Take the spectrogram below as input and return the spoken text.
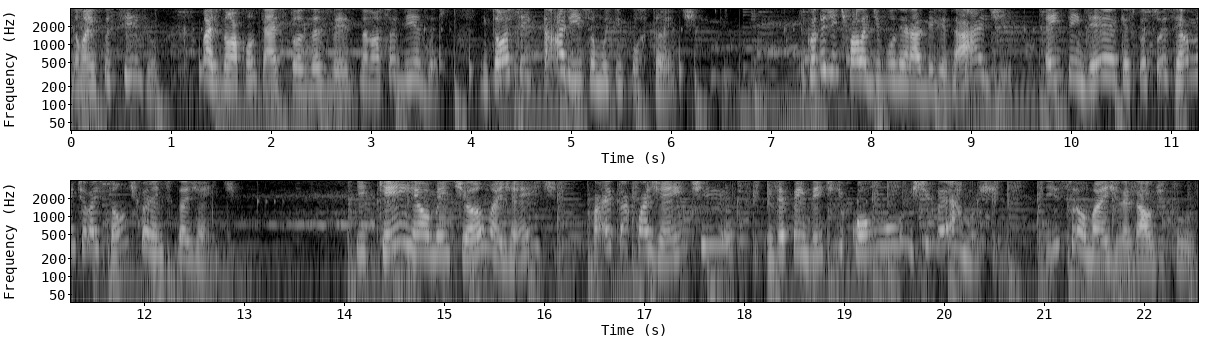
Não é impossível, mas não acontece todas as vezes na nossa vida. Então aceitar isso é muito importante. E quando a gente fala de vulnerabilidade, é entender que as pessoas realmente elas são diferentes da gente. E quem realmente ama a gente vai estar com a gente independente de como estivermos. Isso é o mais legal de tudo.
